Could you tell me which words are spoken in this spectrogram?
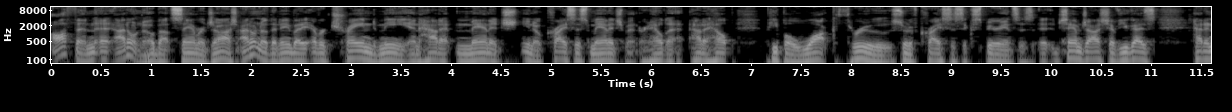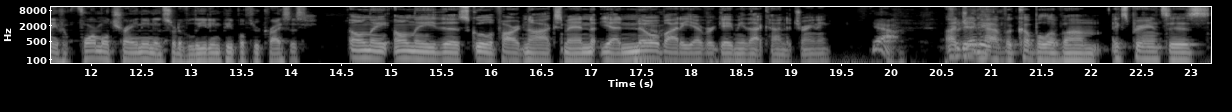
often, I don't know about Sam or Josh, I don't know that anybody ever trained me in how to manage, you know, crisis management or how to, how to help people walk through sort of crisis experiences. Uh, Sam, Josh, have you guys had any formal training in sort of leading people through crisis? Only, only the School of Hard Knocks, man. Yeah, nobody ever gave me that kind of training. Yeah. I did Jamie- have a couple of um, experiences,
